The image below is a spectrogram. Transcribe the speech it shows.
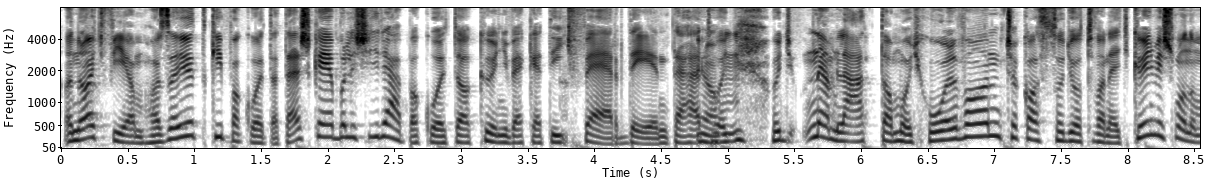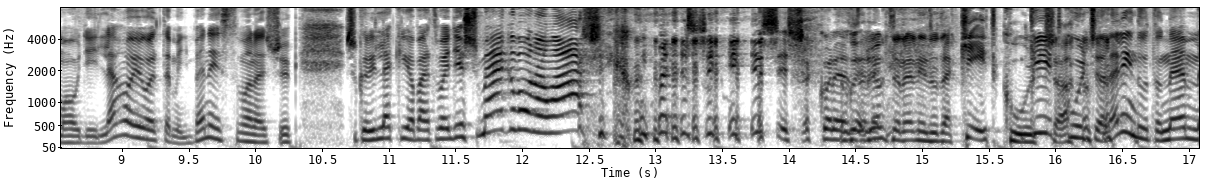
a nagyfiam hazajött, kipakolt a táskájából, és így rápakolta a könyveket így ferdén. Tehát, Ja. hogy, hogy nem láttam, hogy hol van, csak azt, hogy ott van egy könyv, és mondom, ahogy így lehajoltam, így benéztem volna, és, ők, és akkor így lekiabáltam, hogy és megvan a másik kulcs is, és akkor ez rögtön elindult két kulcsa. Két kulcsal elindultam, nem,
